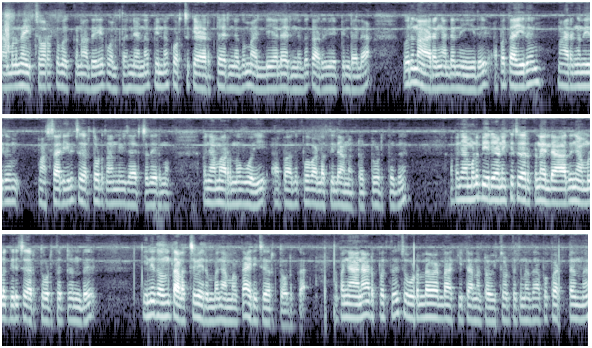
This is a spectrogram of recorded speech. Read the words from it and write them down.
നമ്മൾ നെയ്ച്ചോറൊക്കെ വെക്കണം അതേപോലെ തന്നെയാണ്. പിന്നെ കുറച്ച് ക്യാരറ്റ് അരിഞ്ഞതും മല്ലിയില അരിഞ്ഞത് കറിവേപ്പിന്റെ ഇല ഒരു നാരങ്ങന്റെ നീര്. അപ്പോൾ തൈരും നാരങ്ങ നീരും മസാലയിൽ ചേർത്ത് കൊടുക്കാമെന്ന് വിചാരിച്ചതായിരുന്നു. അപ്പോൾ ഞാൻ മറന്നുപോയി. അപ്പോൾ അതിപ്പോൾ വെള്ളത്തിലാണ് കേട്ടോ ഇട്ട് കൊടുത്തത്. അപ്പോൾ നമ്മൾ ബിരിയാണിക്ക് ചേർക്കണ എല്ലാതും നമ്മൾ ഇതിൽ ചേർത്ത് കൊടുത്തിട്ടുണ്ട്. ഇനി ഇതൊന്ന് തിളച്ച് വരുമ്പോൾ നമ്മൾക്ക് അരി ചേർത്ത് കൊടുക്കുക അപ്പോൾ ഞാൻ അടുപ്പത്ത് ചൂടുള്ള വെള്ളം ട്ടോ കേട്ടോ ഒഴിച്ചു കൊടുത്തിരിക്കുന്നത്. അപ്പോൾ പെട്ടെന്ന്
